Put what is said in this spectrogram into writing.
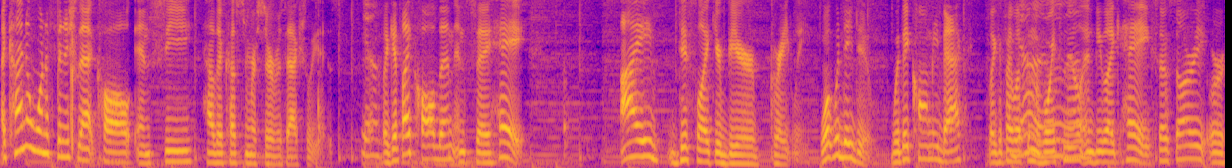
I kind of want to finish that call and see how their customer service actually is. Yeah. Like if I call them and say, "Hey, I dislike your beer greatly," what would they do? Would they call me back? Like if I left them a Yeah, voicemail and be like, "Hey, so sorry," or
